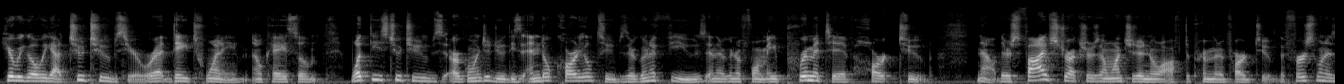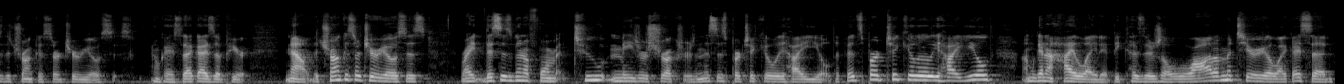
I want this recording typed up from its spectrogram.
here we go. We got two tubes here. We're at day 20. Okay, so what these two tubes are going to do, these endocardial tubes, they're going to fuse and they're going to form a primitive heart tube. Now, there's five structures I want you to know off the primitive heart tube. The first one is the truncus arteriosus. Okay, so that guy's up here. Now, the truncus arteriosus, right, this is going to form two major structures, and this is particularly high yield. If it's particularly high yield, I'm going to highlight it because there's a lot of material, like I said,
